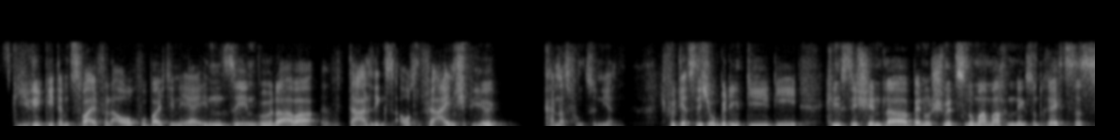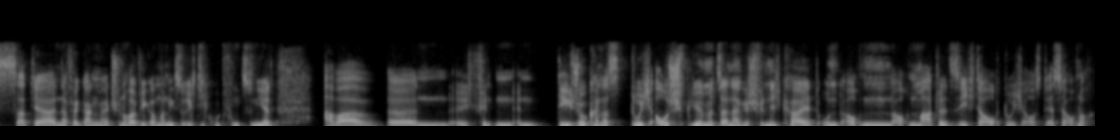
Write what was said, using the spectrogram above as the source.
Skiri geht im Zweifel auch, wobei ich den eher innen sehen würde, aber da links außen für ein Spiel kann das funktionieren. Ich würde jetzt nicht unbedingt die, die Kingsley Schindler, Benno Schwitz Nummer machen, links und rechts. Das hat ja in der Vergangenheit schon häufiger mal nicht so richtig gut funktioniert. Aber äh, ich finde, ein, Dejo kann das durchaus spielen mit seiner Geschwindigkeit und auch ein, auch ein Martel sehe ich da auch durchaus. Der ist ja auch noch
